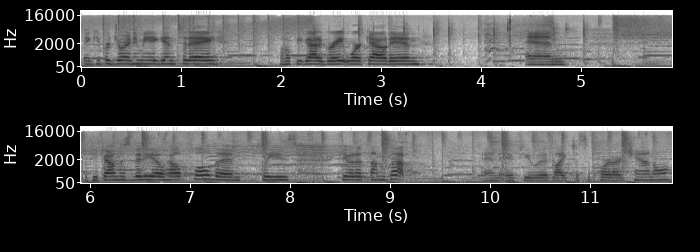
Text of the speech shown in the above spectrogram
thank you for joining me again today. I hope you got a great workout in. And if you found this video helpful, then please give it a thumbs up. And if you would like to support our channel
